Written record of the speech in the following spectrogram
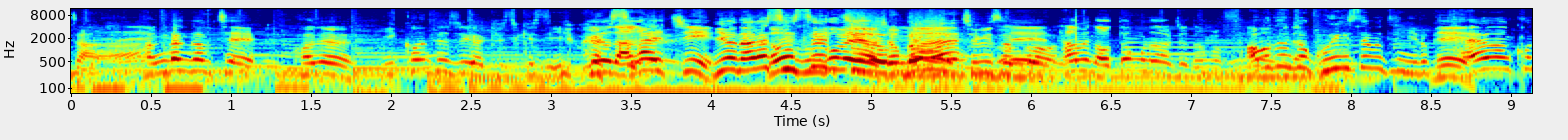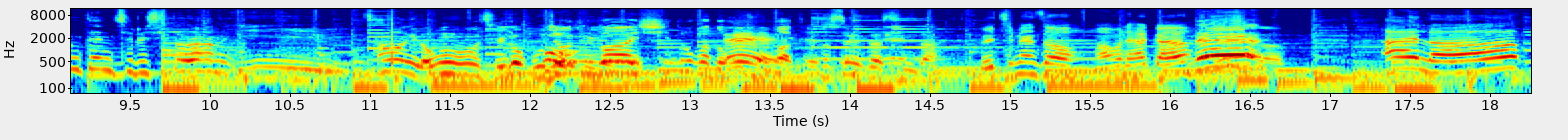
네. 자, 당당감채 과연 이 컨텐츠가 계속해서 이어갈 이어 수- 나갈지 이어나갈 수 있을지 궁금해요, 정말. 너무 재밌었고 네, 다음엔 어떤 걸로 나올지 너무 궁금합니다. 아무튼 저 고잉 세븐틴 이렇게 네. 다양한 컨텐츠를 시도를 하는 이 상황이 너무 즐겁고 도전과 시도가 너무 네, 좋은 것 같아요. 좋습니다, 좋습니다. 외치면서 마무리할까요? 네. I love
